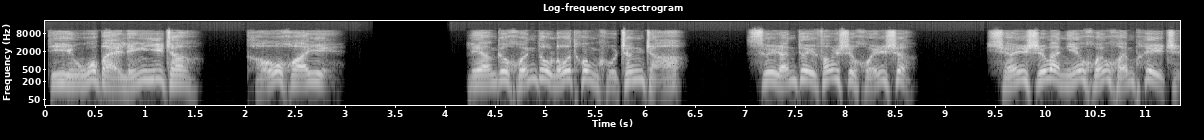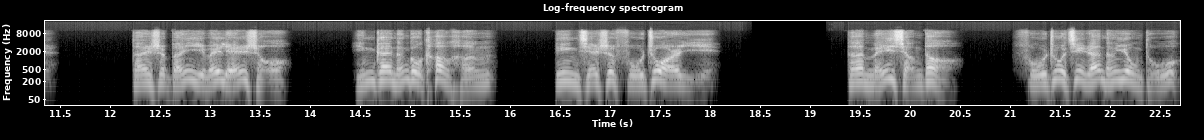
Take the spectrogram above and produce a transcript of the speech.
第五百零一章桃花运。两个魂斗罗痛苦挣扎，虽然对方是魂圣，全十万年魂环配置，但是本以为联手应该能够抗衡，并且是辅助而已，但没想到辅助竟然能用毒，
